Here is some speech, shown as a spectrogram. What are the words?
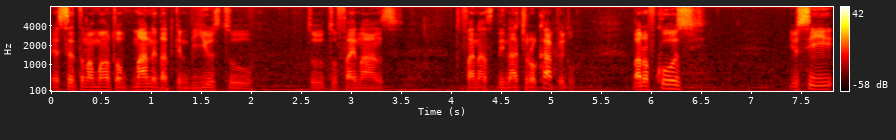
a certain amount of money that can be used to, to, to, finance, to finance the natural capital. But of course, you see,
